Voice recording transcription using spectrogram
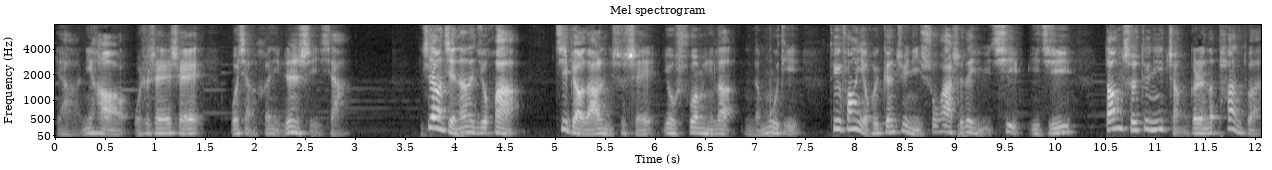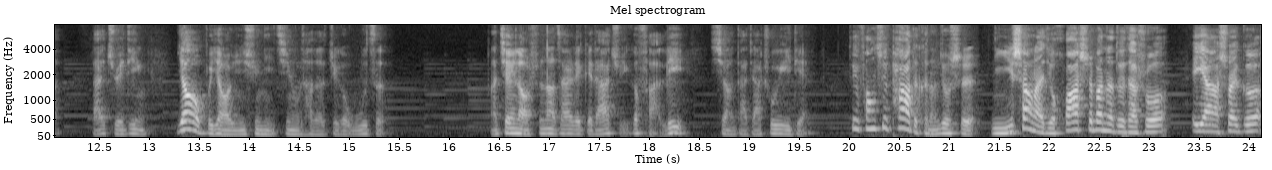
呀：你好，我是谁谁谁，我想和你认识一下。这样简单的一句话，既表达了你是谁，又说明了你的目的。对方也会根据你说话时的语气以及当时对你整个人的判断来决定要不要允许你进入他的这个屋子。那建议老师呢，在这里给大家举一个反例，希望大家注意一点。对方最怕的可能就是你一上来就花痴般的对他说：“哎呀，帅哥，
